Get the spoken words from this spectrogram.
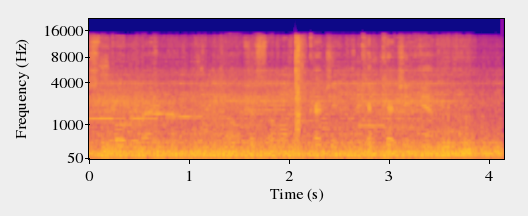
There's Bobby right. So just keep catching, catching him.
